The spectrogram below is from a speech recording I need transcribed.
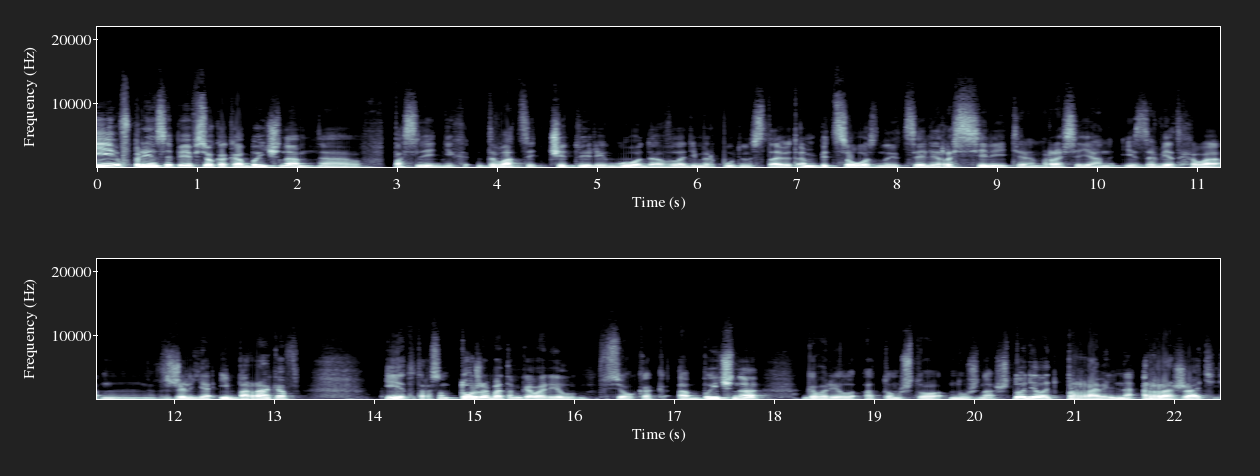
И, в принципе, все как обычно. А, в последних 24 года Владимир Путин ставит амбициозные цели расселить россиян из ветхого жилья и бараков. И этот раз он тоже об этом говорил. Все как обычно говорил о том, что нужно что делать? Правильно рожать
